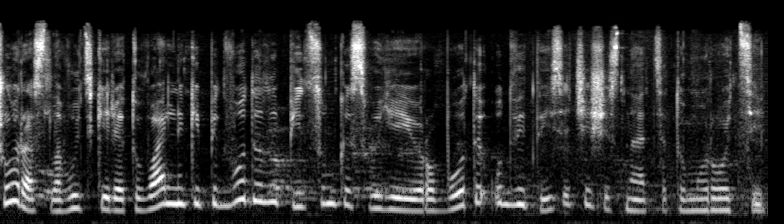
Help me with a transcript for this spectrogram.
Вчора славутські рятувальники підводили підсумки своєї роботи у 2016 році.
